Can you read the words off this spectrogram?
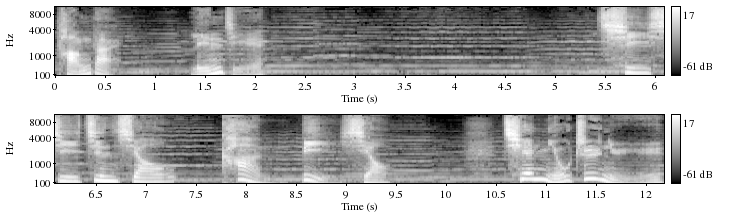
唐代，林杰。七夕今宵。看碧霄，牵牛织女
